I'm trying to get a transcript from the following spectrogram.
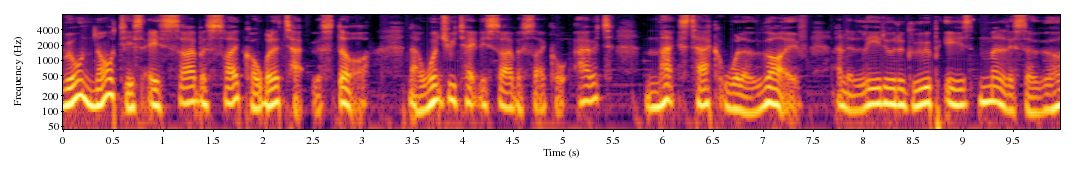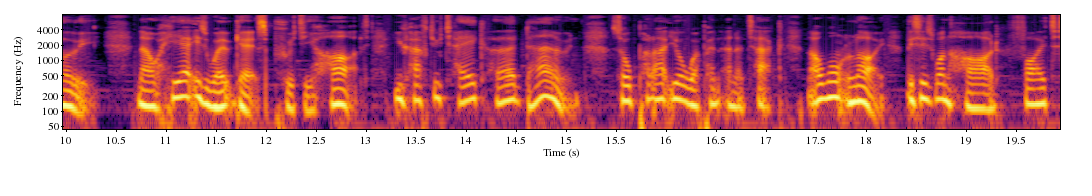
will notice a cyber psycho will attack the store. Now once you take this cyber psycho out, MaxTac will arrive and the leader of the group is Melissa Rory. Now here is where it gets pretty hard. You have to take her down. So pull out your weapon and attack. Now I won't lie, this is one hard fight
